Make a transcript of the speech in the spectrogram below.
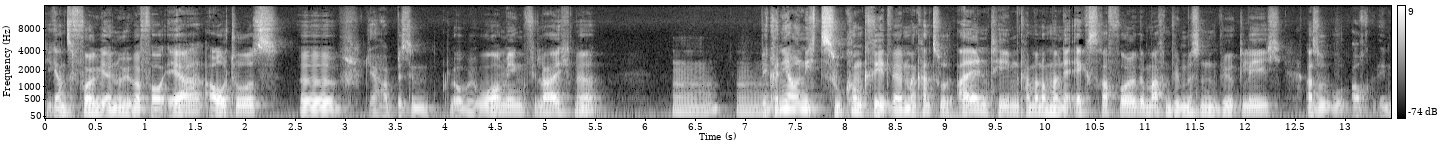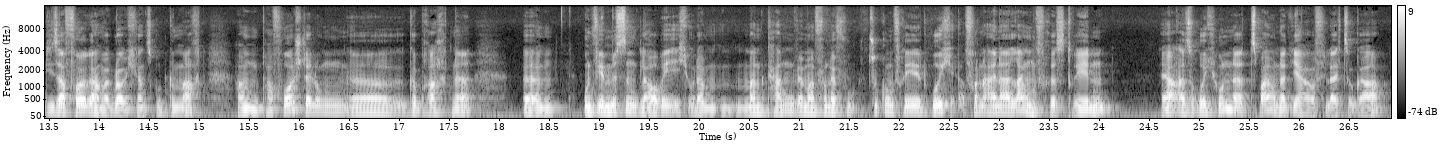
die ganze Folge ja nur über VR, Autos, äh, ja, ein bisschen Global Warming vielleicht, ne? Mhm, mh. Wir können ja auch nicht zu konkret werden. Man kann zu allen Themen kann man noch mal eine extra Folge machen. Wir müssen wirklich, also auch in dieser Folge haben wir glaube ich ganz gut gemacht, haben ein paar Vorstellungen äh, gebracht, ne? Ähm, und wir müssen, glaube ich, oder man kann, wenn man von der Zukunft redet, ruhig von einer langen Frist reden. Ja, also ruhig 100, 200 Jahre vielleicht sogar.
